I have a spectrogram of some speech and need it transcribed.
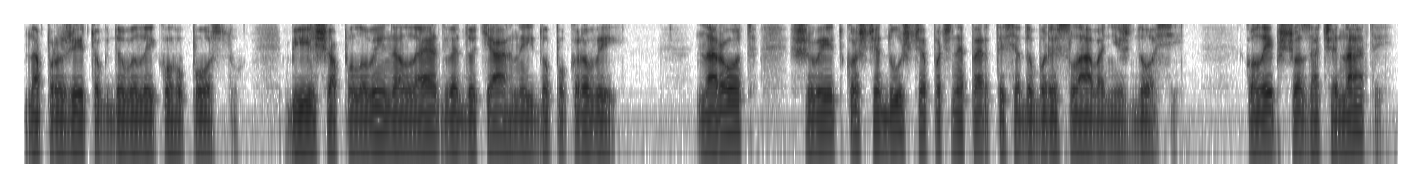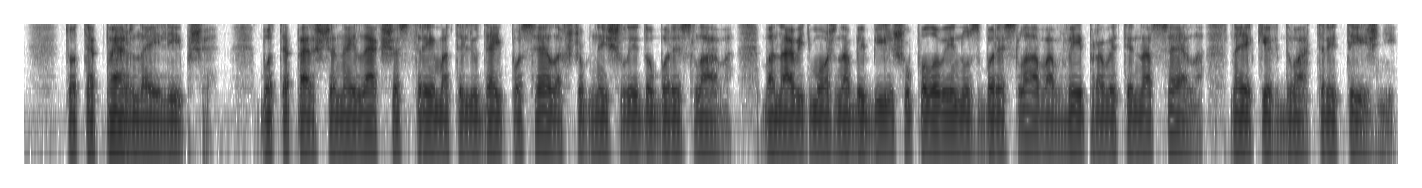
на прожиток до Великого посту більша половина ледве дотягне й до покрови. Народ швидко ще дужче почне пертися до Борислава, ніж досі. Коли б що зачинати, то тепер найліпше, бо тепер ще найлегше стримати людей по селах, щоб не йшли до Борислава, ба навіть можна би більшу половину з Борислава виправити на села, на яких два-три тижні,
